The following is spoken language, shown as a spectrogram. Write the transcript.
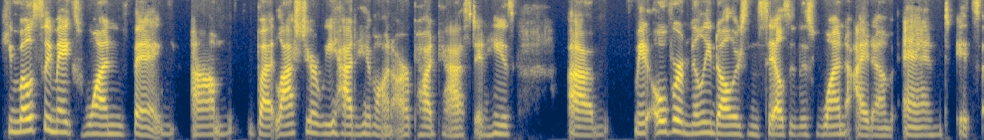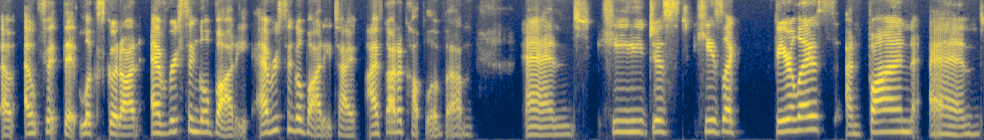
he mostly makes one thing. Um, but last year we had him on our podcast and he's um, made over a million dollars in sales in this one item. And it's an outfit that looks good on every single body, every single body type. I've got a couple of them. And he just, he's like fearless and fun and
